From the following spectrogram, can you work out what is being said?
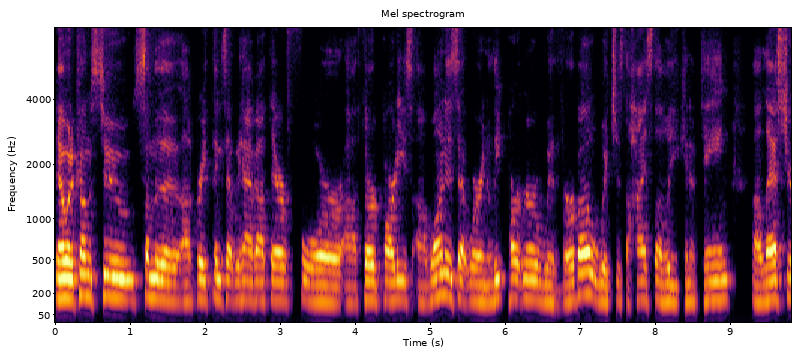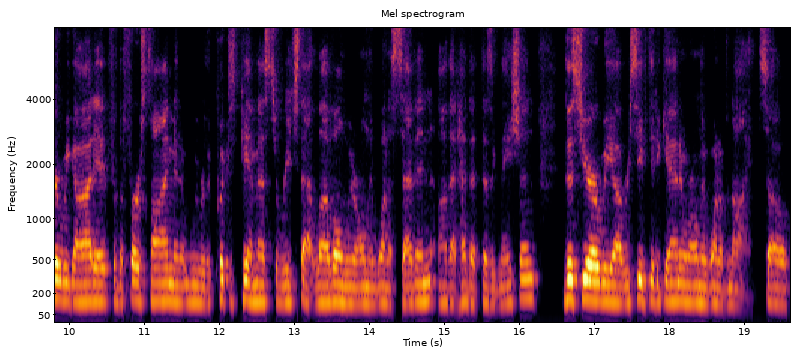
Now, when it comes to some of the uh, great things that we have out there for uh, third parties, uh, one is that we're an elite partner with Vrbo, which is the highest level you can obtain. Uh, last year, we got it for the first time, and we were the quickest PMS to reach that level, and we were only one of seven uh, that had that designation. This year, we uh, received it again, and we're only one of nine. So,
